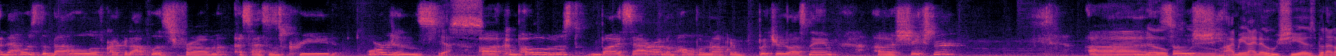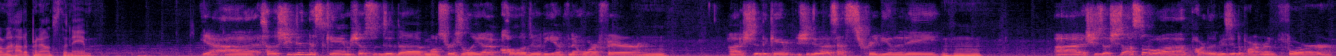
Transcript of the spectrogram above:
And that was the Battle of Crocodilopolis from Assassin's Creed Origins. Yes. Uh, composed by Sarah, and I'm hoping I'm not going to butcher your last name, uh, Shakespeare. Uh, no so clue. she- I mean, I know who she is, but I don't know how to pronounce the name. Yeah, uh, so she did this game. She also did uh, most recently uh, Call of Duty: Infinite Warfare. Mm-hmm. Uh, she did the game. She did Assassin's Creed Unity. Mm-hmm. Uh, she's she's also uh, part of the music department for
